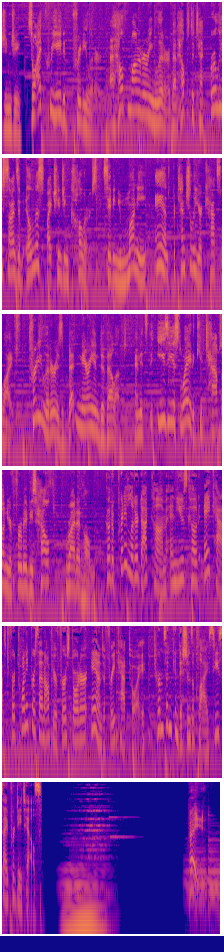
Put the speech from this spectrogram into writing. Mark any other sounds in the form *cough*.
Gingy. So I created Pretty Litter, a health monitoring litter that helps detect early signs of illness by changing colors, saving you money and potentially your cat's life. Pretty Litter is veterinarian developed, and it's the easiest way to keep tabs on your fur baby's health right at home. Go to prettylitter.com and use code ACAST for 20% off your first order and a free cat toy. Terms and conditions apply. See site for details. Hej!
